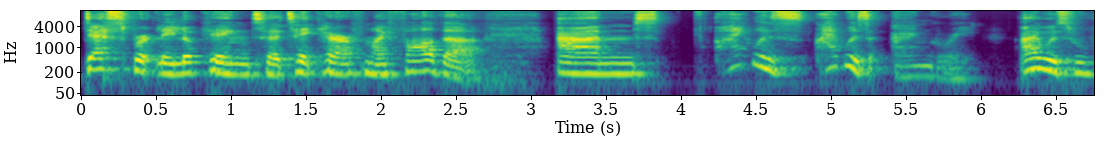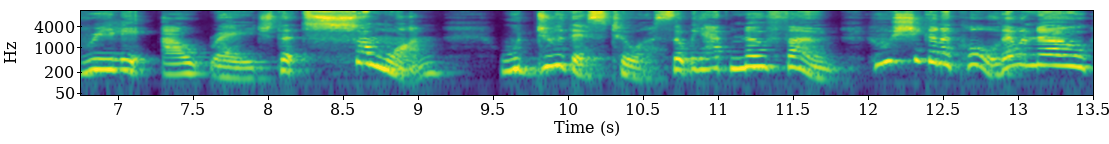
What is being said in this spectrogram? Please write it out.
desperately looking to take care of my father. And I was, I was angry. I was really outraged that someone would do this to us, that we had no phone. Who was she going to call? There were no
